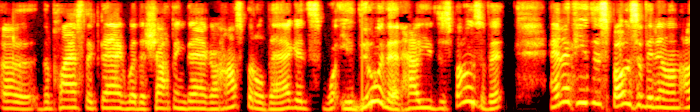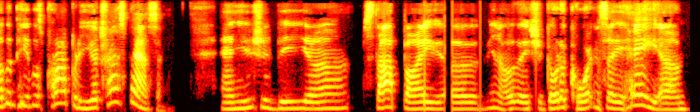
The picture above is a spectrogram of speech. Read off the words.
uh, the plastic bag, whether shopping bag or hospital bag. It's what you do with it, how you dispose of it. And if you dispose of it on other people's property, you're trespassing and you should be uh, stopped by, uh, you know, they should go to court and say, hey, um,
